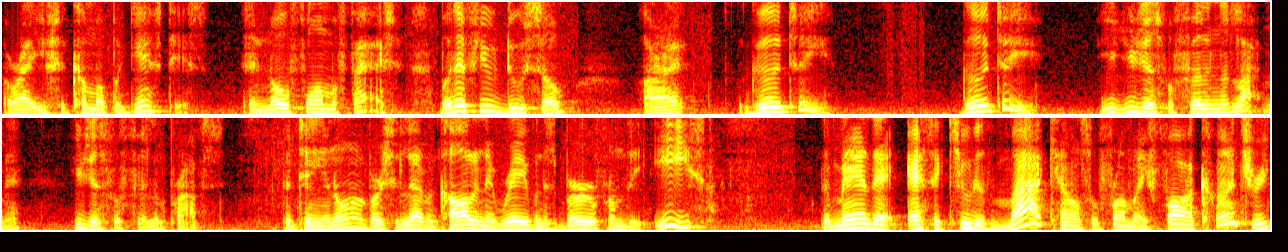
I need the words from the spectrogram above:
all right, you should come up against this in no form of fashion. But if you do so, all right, good to you. Good to you. You you just fulfilling the lot, man. You just fulfilling prophecy. Continuing on, verse 11, calling a ravenous bird from the east, the man that executeth my counsel from a far country,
